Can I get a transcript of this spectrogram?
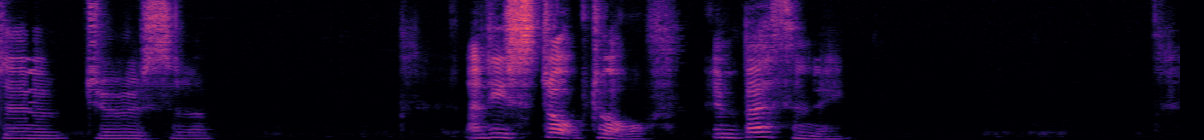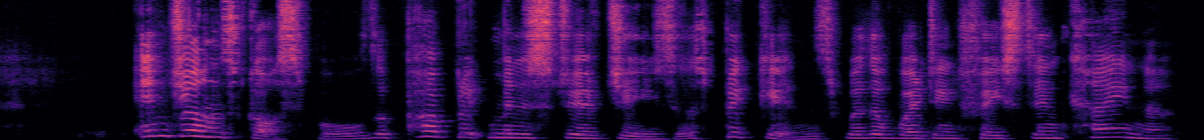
to Jerusalem. And he stopped off in Bethany. In John's Gospel, the public ministry of Jesus begins with a wedding feast in Cana.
